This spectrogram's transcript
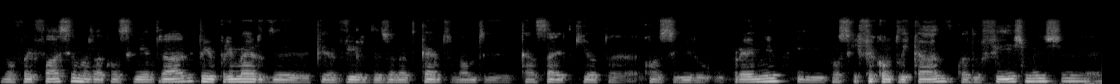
Não foi fácil, mas lá consegui entrar. Fui o primeiro de que vir da zona de Kanto, não de Kansai de Kyoto, a conseguir o, o prémio e consegui. Foi complicado quando o fiz, mas uh,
